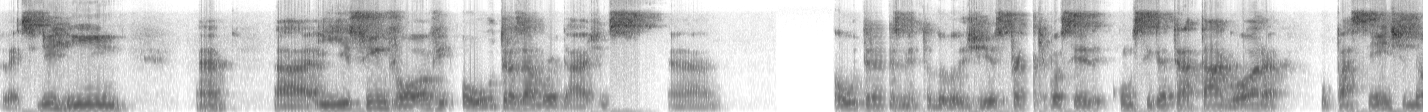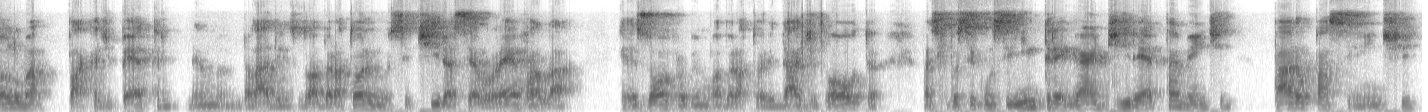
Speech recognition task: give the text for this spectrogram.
doença de rim, né? e isso envolve outras abordagens, outras metodologias para que você consiga tratar agora o paciente não numa placa de Petri, né, lá dentro do laboratório, você tira a célula, leva lá, resolve o problema no laboratório e dá de volta, mas que você consiga entregar diretamente para o paciente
